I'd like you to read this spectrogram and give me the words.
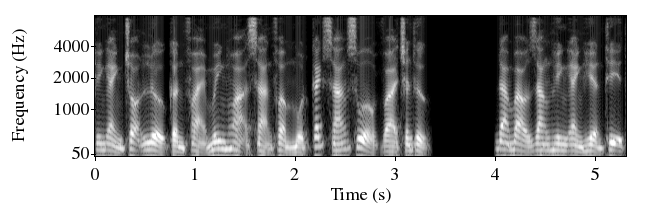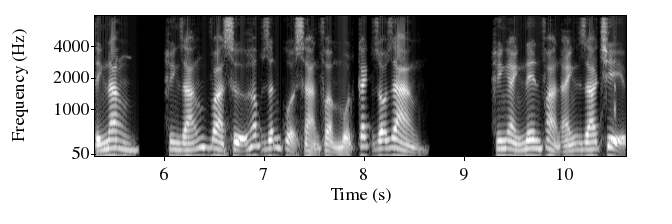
Hình ảnh chọn lựa cần phải minh họa sản phẩm một cách sáng sủa và chân thực. Đảm bảo rằng hình ảnh hiển thị tính năng, hình dáng và sự hấp dẫn của sản phẩm một cách rõ ràng. Hình ảnh nên phản ánh giá trị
